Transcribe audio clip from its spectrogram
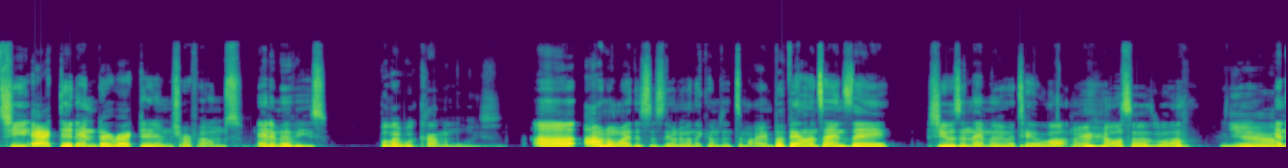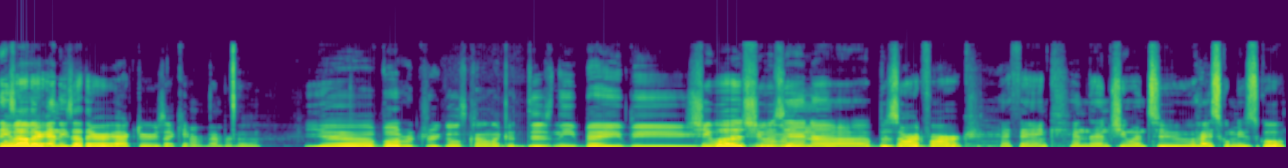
She acted and directed in short films and in movies. But like what kind of movies? Uh, I don't know why this is the only one that comes into mind, but Valentine's Day, she was in that movie with Taylor Lautner also as well, Yeah, and these other and these other actors. I can't remember who. Yeah, but Rodrigo's kind of like a Disney baby. She was. She You know was I in mean? uh, Bizaardvark, I think, and then she went to High School Musical,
